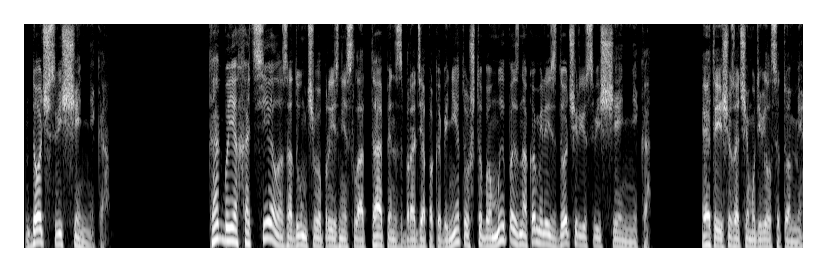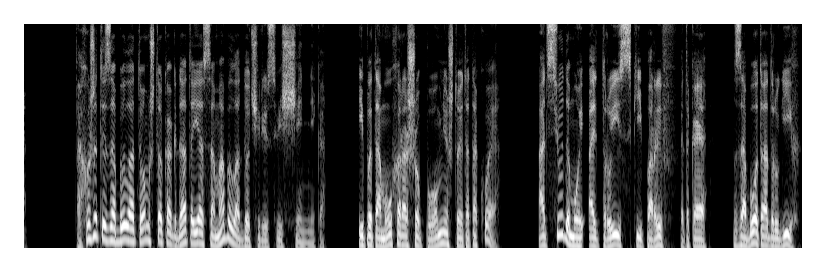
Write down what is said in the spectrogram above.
Дочь священника. «Как бы я хотела», — задумчиво произнесла Таппинс, бродя по кабинету, «чтобы мы познакомились с дочерью священника». «Это еще зачем?» — удивился Томми. «Похоже, ты забыл о том, что когда-то я сама была дочерью священника, и потому хорошо помню, что это такое. Отсюда мой альтруистский порыв, такая забота о других.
